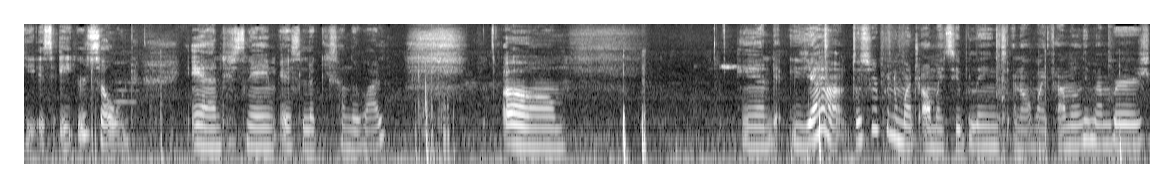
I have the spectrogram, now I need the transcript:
He is 8 years old, and his name is Lucky Sandoval. Um, and yeah, those are pretty much all my siblings and all my family members.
